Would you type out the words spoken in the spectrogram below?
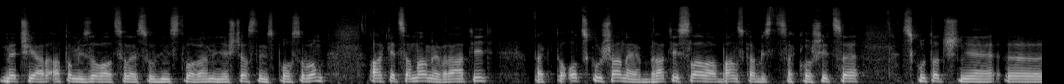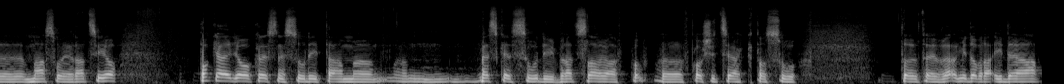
Mečiar atomizoval celé súdnictvo veľmi nešťastným spôsobom. Ale keď sa máme vrátiť, tak to odskúšané Bratislava, Banská Bystrica, Košice skutočne e, má svoje racio. Pokiaľ ide o okresné súdy, tam um, mestské súdy v Bratislave a v Košiciach, to, sú, to, to je veľmi dobrá idea,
